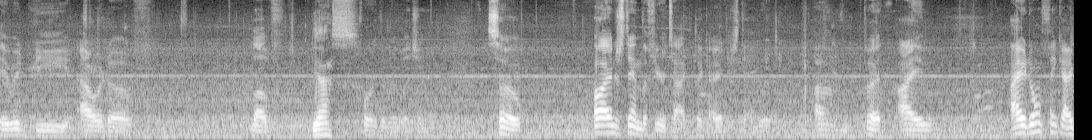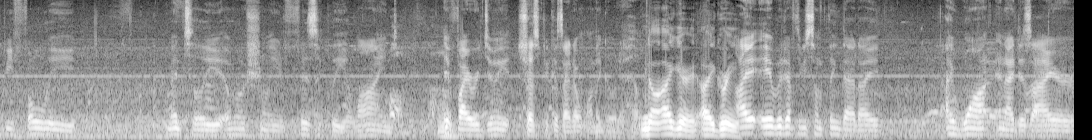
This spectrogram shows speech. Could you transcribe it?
It would be out of love Yes. for the religion. So, oh, I understand the fear tactic. I understand it, um, but I, I don't think I'd be fully mentally, emotionally, and physically aligned if I were doing it just because I don't want to go to hell. No, I agree. I agree. I, it would have to be something that I, I want and I desire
